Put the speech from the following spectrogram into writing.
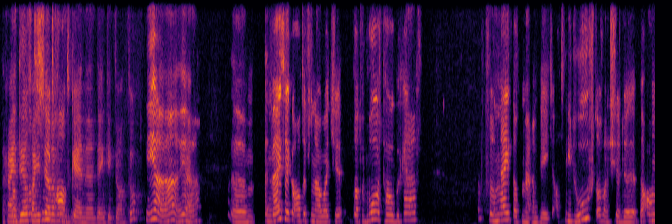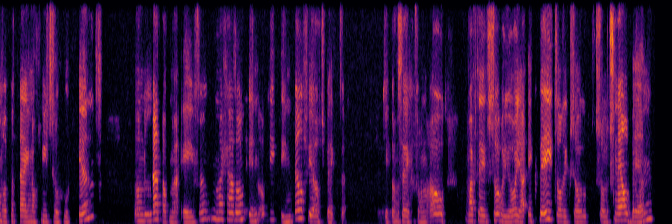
Dan ga je een deel van jezelf ontkennen, denk ik dan, toch? Ja, ja. Ehm, en wij zeggen altijd nou, wat je, dat woord hoogbegaafd, vermijd dat maar een beetje. Als het niet hoeft, of als je de, de andere partij nog niet zo goed kent, dan laat dat maar even, maar ga dan in op die tien Delphi-aspecten. Je kan zeggen van, oh, wacht even, sorry hoor, ja, ik weet dat ik zo, zo snel ben,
